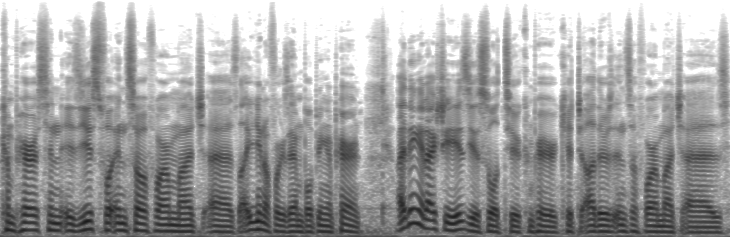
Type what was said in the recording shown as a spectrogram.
comparison is useful in so far much as, like, you know, for example, being a parent. I think it actually is useful to compare your kid to others in so far much as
